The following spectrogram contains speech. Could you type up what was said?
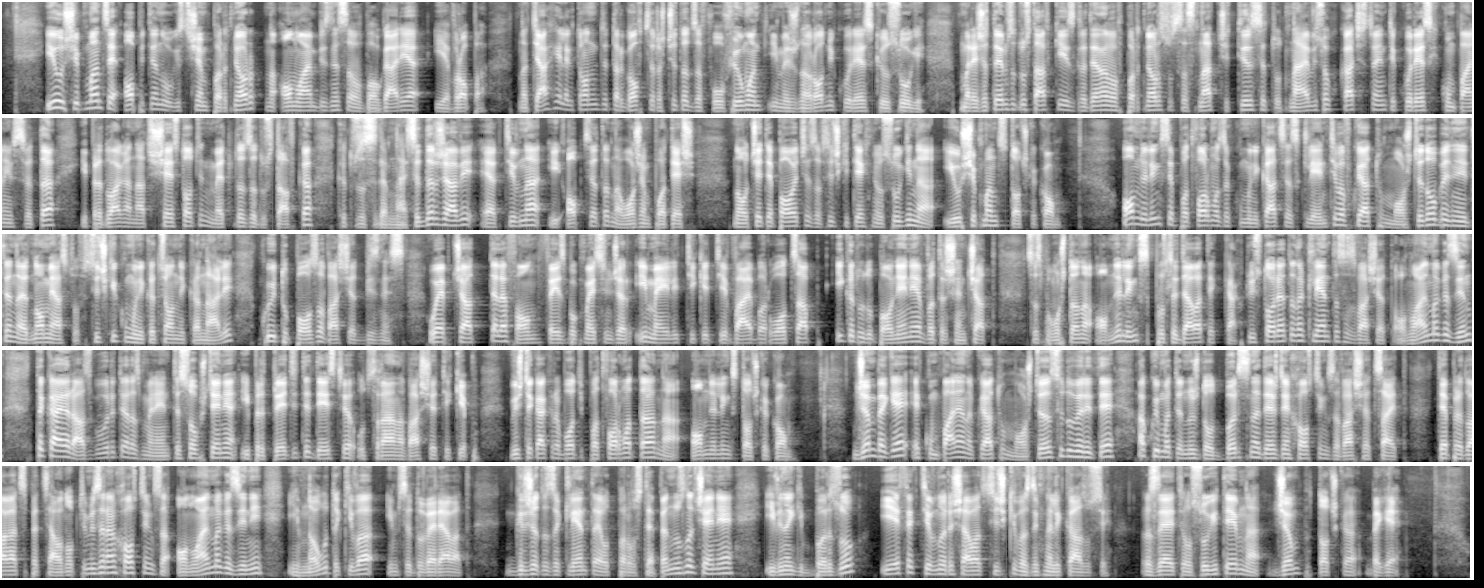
EU Shipments е опитен логистичен партньор на онлайн бизнеса в България и Европа. На тях електронните търговци разчитат за фулфилмент и международни куриерски услуги. Мрежата им за доставки е изградена в партньорство с над 40 от най-висококачествените куриерски компании в света и предлага над 600 метода за доставка, като за 17 държави е активна и опцията на ложен платеж. Научете повече за всички техни услуги на ushipments.com. OmniLinks е платформа за комуникация с клиенти, в която можете да обедините на едно място всички комуникационни канали, които ползва вашият бизнес. Webchat, телефон, Facebook Messenger, имейли, тикети, Viber, WhatsApp и като допълнение вътрешен чат. С помощта на OmniLinks проследявате както историята на клиента с вашият онлайн магазин, така и разговорите, разменените съобщения и предприятите действия от страна на вашият екип. Вижте как работи платформата на omnilinks.com. JumpBG е компания, на която можете да се доверите, ако имате нужда от бърз и надежден хостинг за вашия сайт. Те предлагат специално оптимизиран хостинг за онлайн магазини и много такива им се доверяват. Грижата за клиента е от първостепенно значение и винаги бързо и ефективно решават всички възникнали казуси. Разгледайте услугите им на jump.bg.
